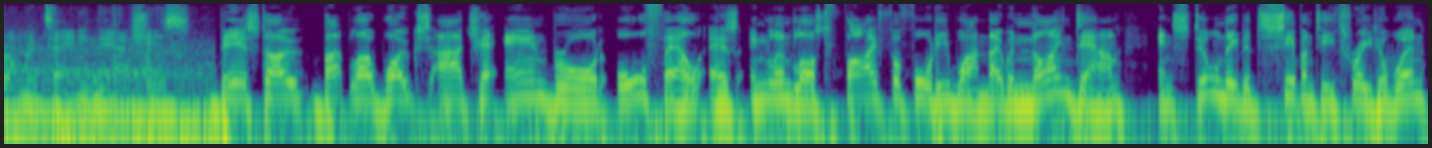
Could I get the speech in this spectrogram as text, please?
From retaining the Ashes. Bairstow, Buttler, Woakes, Archer, and Broad all fell as England lost 5 for 41. They were 9 down and still needed 73 to win,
